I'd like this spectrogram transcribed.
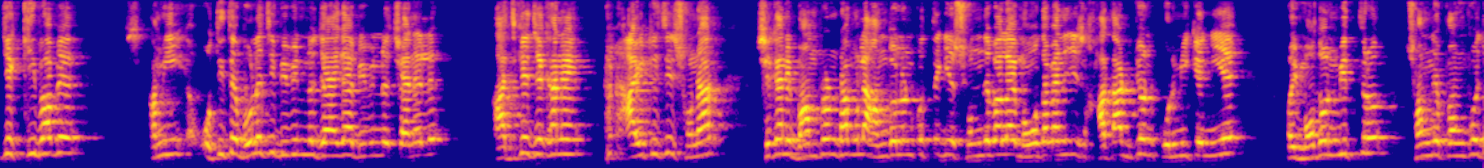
যে কীভাবে আমি অতীতে বলেছি বিভিন্ন জায়গায়, বিভিন্ন চ্যানেলে আজকে যেখানে আইটিসি সোনার, সেখানে বামফ্রন্ট আমলে আন্দোলন করতে গিয়ে সন্ধেবেলায় মমতা ব্যানার্জি সাত আটজন কর্মীকে নিয়ে ওই মদন মিত্র, সঙ্গে পঙ্কজ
